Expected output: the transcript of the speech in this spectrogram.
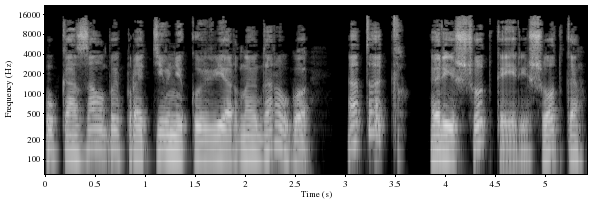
указал бы противнику верную дорогу, а так решетка и решетка.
